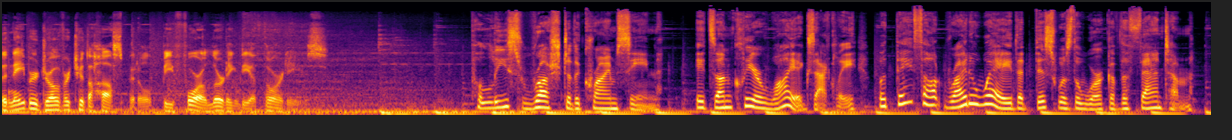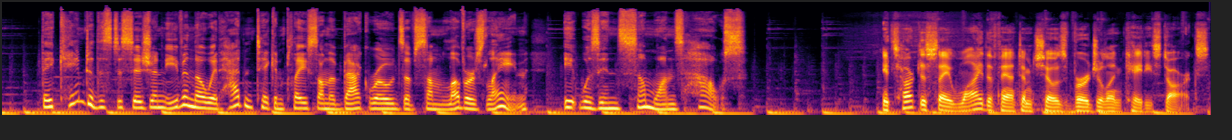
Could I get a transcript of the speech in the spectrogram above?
the neighbor drove her to the hospital before alerting the authorities. Police rushed to the crime scene. It's unclear why exactly, but they thought right away that this was the work of the Phantom. They came to this decision even though it hadn't taken place on the back roads of some lover's lane, it was in someone's house. It's hard to say why the Phantom chose Virgil and Katie Starks,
